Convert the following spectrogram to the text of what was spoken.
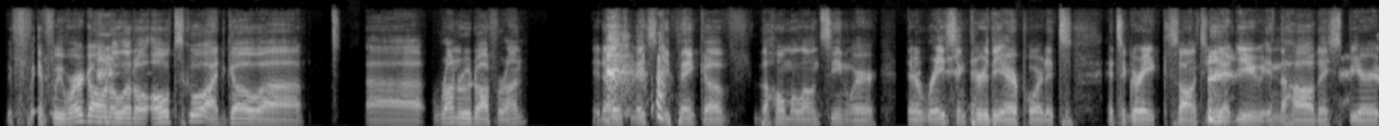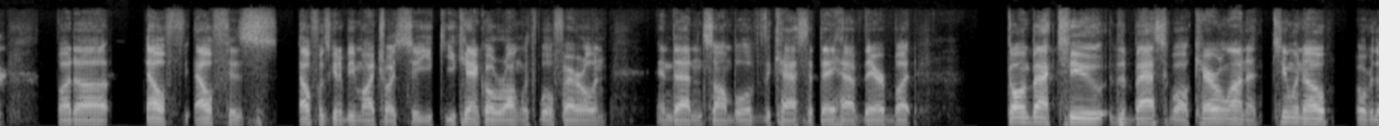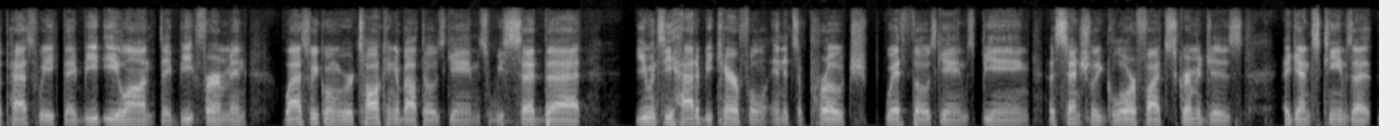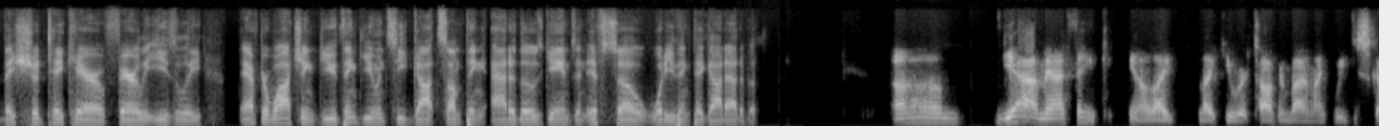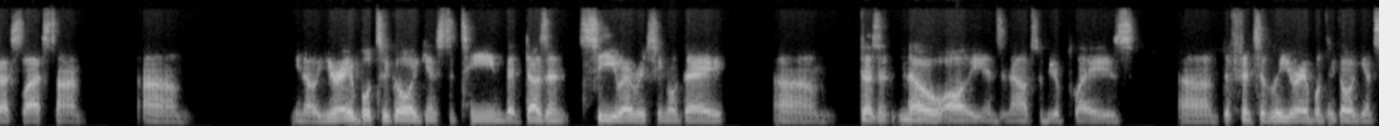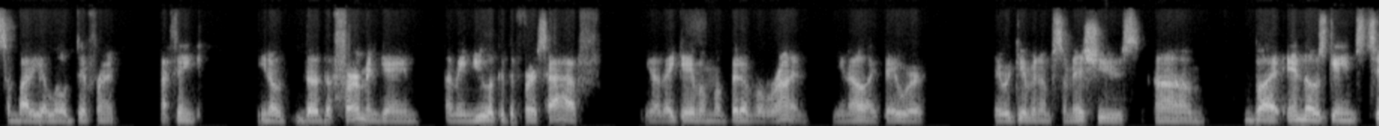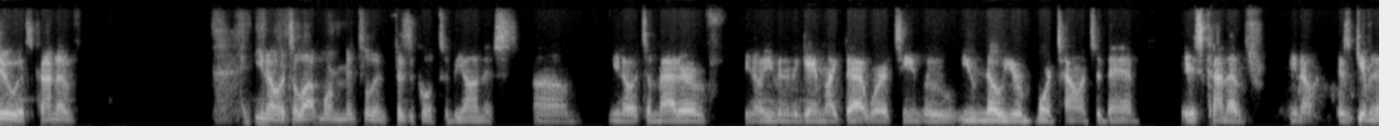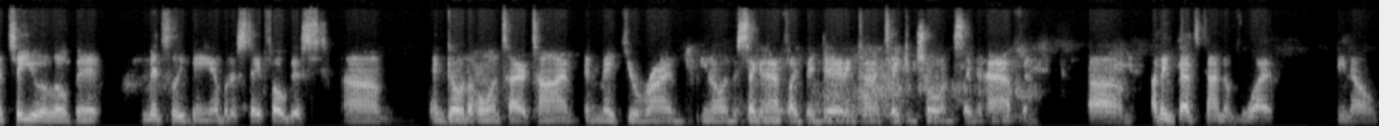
If if we were going a little old school, I'd go uh, uh, Run Rudolph Run. It always makes me think of the Home Alone scene where they're racing through the airport. It's it's a great song to get you in the holiday spirit. But uh, Elf, Elf is Elf was going to be my choice too. You you can't go wrong with Will Ferrell and and that ensemble of the cast that they have there. But going back to the basketball, Carolina two and zero oh over the past week. They beat Elon. They beat Furman. Last week when we were talking about those games, we said that UNC had to be careful in its approach with those games being essentially glorified scrimmages against teams that they should take care of fairly easily. After watching, do you think UNC got something out of those games? And if so, what do you think they got out of it? Um, yeah, I mean, I think, you know, like, like you were talking about and like we discussed last time, um, you know, you're able to go against a team that doesn't see you every single day, um, doesn't know all the ins and outs of your plays. Um, defensively, you're able to go against somebody a little different. I think, you know, the the Furman game. I mean, you look at the first half. You know, they gave them a bit of a run. You know, like they were they were giving them some issues. Um, but in those games too, it's kind of you know, it's a lot more mental than physical, to be honest. Um, you know, it's a matter of, you know, even in a game like that where a team who you know you're more talented than is kind of, you know, is giving it to you a little bit mentally being able to stay focused um, and go the whole entire time and make your run, you know, in the second half like they did and kind of take control in the second half. And um, I think that's kind of what, you know,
